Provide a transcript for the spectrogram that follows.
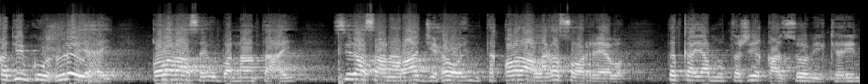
qadiimku wuxuu leeyahay qoladaasay u bannaan tahay. Sidaasaana raajixo oo inta qoladaa laga soo reebo dadka ayaa mutashriiqaan soomi karin.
